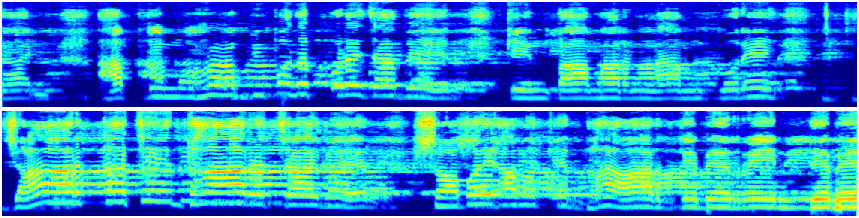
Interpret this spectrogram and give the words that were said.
নাই। আপনি মহা বিপদে পড়ে যাবেন, কিন্তু আমার নাম করে যার কাছে ধার চাইবেন, সবাই আমাকে ধার দেবে, ঋণ দেবে।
